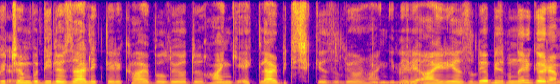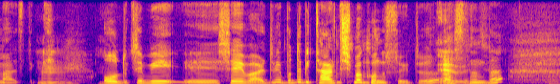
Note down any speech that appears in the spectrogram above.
Bütün evet. bu dil özellikleri kayboluyordu. Hangi ekler bitişik yazılıyor, hangileri hmm. ayrı yazılıyor. Biz bunları göremezdik. Hmm. Oldukça bir e, şey vardı ve bu da bir tartışma konusuydu evet. aslında. Evet.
